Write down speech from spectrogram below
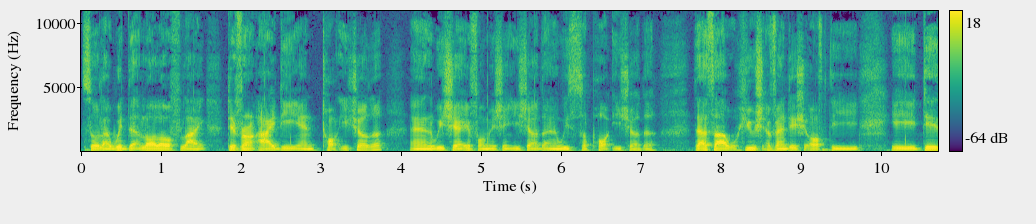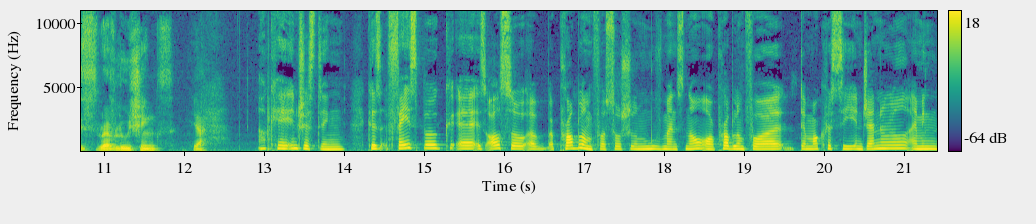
So like with a lot of like different id and talk each other and we share information each other and we support each other. That's a huge advantage of the uh, these revolutions. Yeah Okay, interesting. Because Facebook uh, is also a, a, problem for social movements, no, or problem for democracy in general. I mean,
